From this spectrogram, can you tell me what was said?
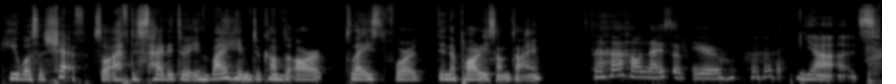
he was a chef. So I've decided to invite him to come to our place for a dinner party sometime. How nice of you. Yeah, it's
